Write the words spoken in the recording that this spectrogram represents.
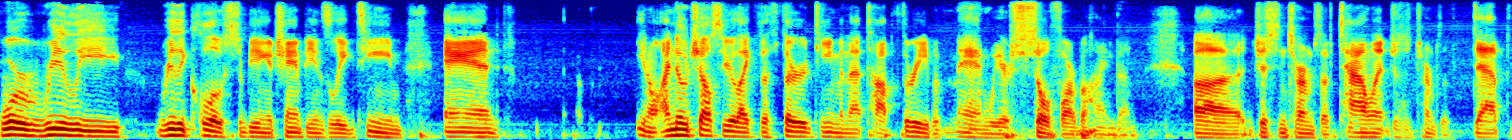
we're really really close to being a champions league team. And you know i know chelsea are like the third team in that top three but man we are so far behind them. Uh just in terms of talent just in terms of depth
